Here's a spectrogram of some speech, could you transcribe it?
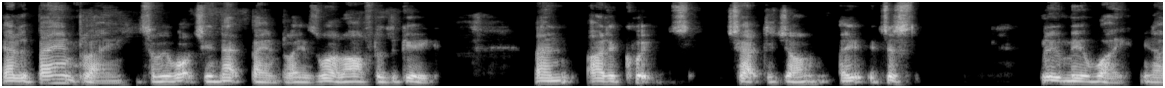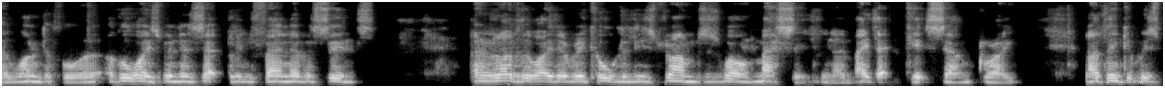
They had a band playing, so we were watching that band play as well after the gig. And I had a quick chat to John. It just blew me away. You know, wonderful. I've always been a Zeppelin fan ever since. And I love the way they recorded his drums as well, massive. You know, made that kit sound great. And I think it was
